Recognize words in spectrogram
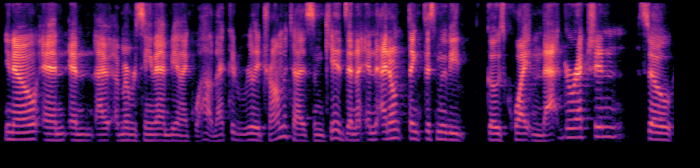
you know, and and I, I remember seeing that and being like, wow, that could really traumatize some kids, and and I don't think this movie goes quite in that direction. So,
